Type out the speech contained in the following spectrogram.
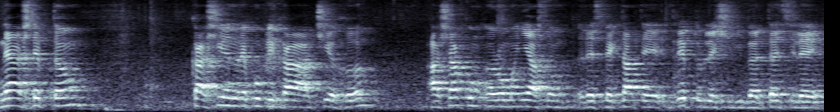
Ne așteptăm ca și în Republica Cehă, așa cum în România sunt respectate drepturile și libertățile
